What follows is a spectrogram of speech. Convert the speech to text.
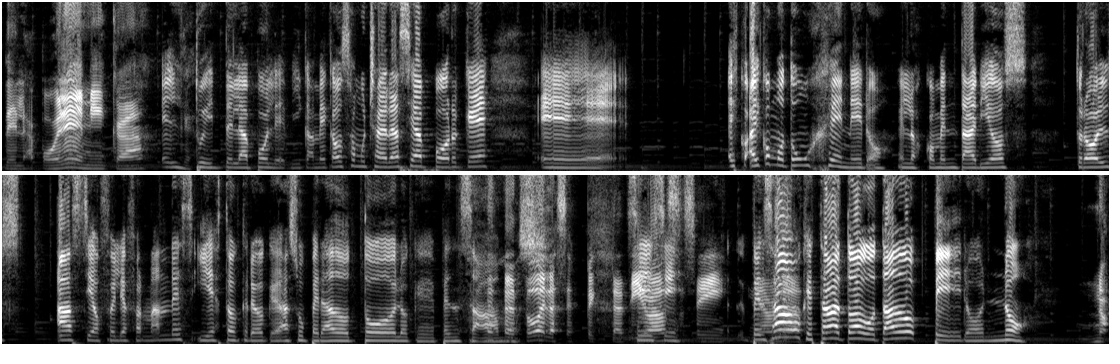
de la polémica. El que- tweet de la polémica. Me causa mucha gracia porque eh, es hay como todo un género en los comentarios trolls hacia Ofelia Fernández y esto creo que ha superado todo lo que pensábamos. Todas las expectativas. Sí, Sí, Pensábamos que estaba todo agotado, pero no. No.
